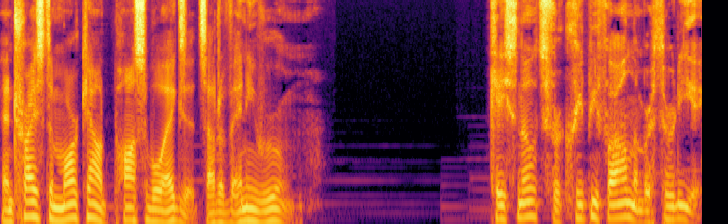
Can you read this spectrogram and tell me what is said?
and tries to mark out possible exits out of any room. Case notes for creepy file number 38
